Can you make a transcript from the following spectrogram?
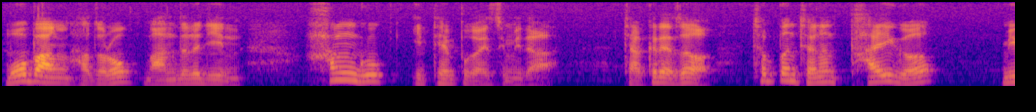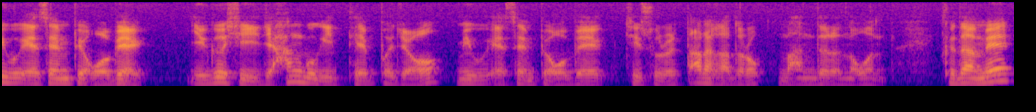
모방하도록 만들어진 한국 ETF가 있습니다. 자 그래서 첫 번째는 타이거 미국 S&P 500 이것이 이제 한국 ETF죠. 미국 S&P 500 지수를 따라가도록 만들어 놓은 그 다음에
